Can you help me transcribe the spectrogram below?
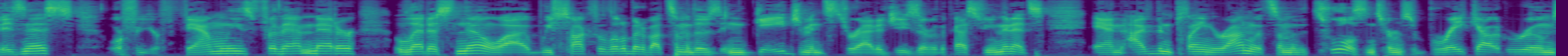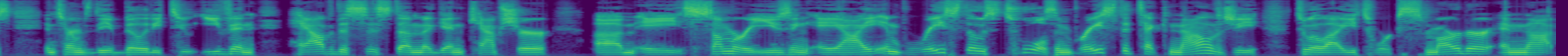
business or for your families for that matter, let us know. Uh, we've talked a little bit about some of those engagement strategies over the past few minutes, and I've been playing around with some of the tools in terms of breakout rooms, in terms of the ability to even have the system again capture um, a summary using AI. Embrace those tools, embrace the technology to allow you to work smarter and not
